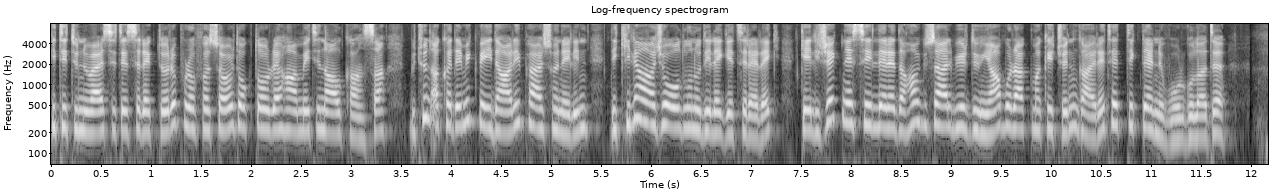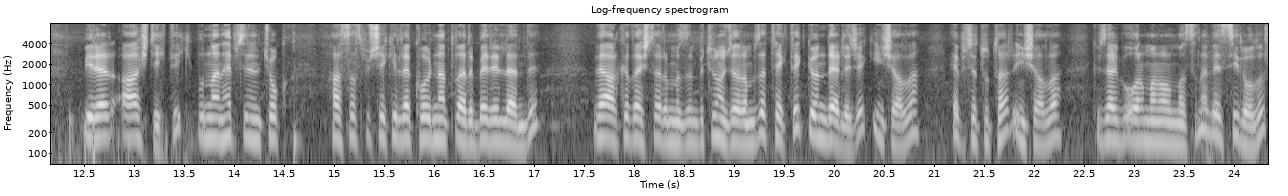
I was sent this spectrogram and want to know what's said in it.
Hitit Üniversitesi Rektörü Profesör Doktor Rehametin Alkansa bütün akademik ve idari personelin dikili ağacı olduğunu dile getirerek gelecek nesillere daha güzel bir dünya bırakmak için gayret ettiklerini vurguladı. Birer ağaç diktik. Bunların hepsinin çok hassas bir şekilde koordinatları belirlendi. Ve arkadaşlarımızın, bütün hocalarımıza tek tek gönderilecek. İnşallah hepsi tutar. İnşallah güzel bir orman olmasına vesile olur.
